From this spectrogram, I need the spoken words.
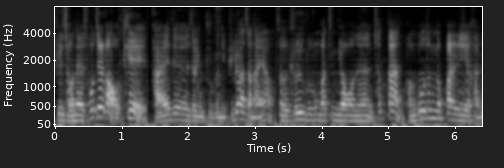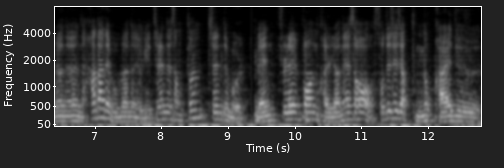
그 전에 소재가 어떻게 가이드적인 부분이 필요하잖아요. 그래서 그 부분 같은 경우는 첫 단 광고 등록 관리에 가면은 하단에 보면은 여기 트렌드 상품, 트렌드몰, 맨, 플레이펀 관련해서 소재 제작 등록 가이드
